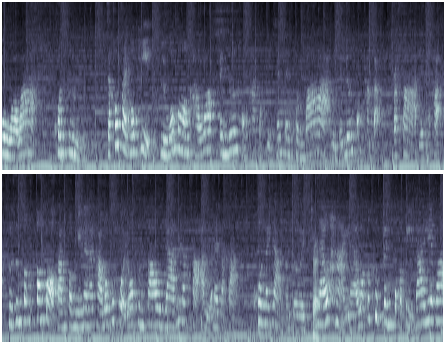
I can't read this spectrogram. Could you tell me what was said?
กลัวว่าคนอื่นจะเข้าใจเขาผิด หรือว่ามองเขาว่าเป็นเรื่องของทางแบบอย่างเช่นเป็นคนบ้า หรือเป็นเรื่องของทางแบบประสาทอะไรเงี้ยค่ะ คือซึ่งต้องต้องบอกตามตรงนี้เลยนะคะ ว่าผู้ป่วยโรคซึมเศร้ายาที่รักษาหรืออะไรต่างๆ คนละอย่างกันเลย ใช่ แล้วหายแล้วอะก็คือเป็นปกติได้เรียกว่า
